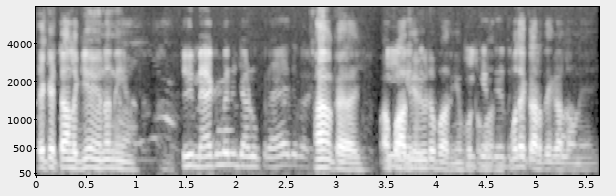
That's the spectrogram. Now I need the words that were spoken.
ਇਹ ਕਿੱਟਾਂ ਲੱਗੀਆਂ ਹੋਈਆਂ ਇਹਨਾਂ ਦੀਆਂ। ਤੁਸੀਂ ਮਹਿਕਮੇ ਨੂੰ ਜਾਣੂ ਕਰਾਇਆ ਇਹਦੇ ਬਾਰੇ? ਹਾਂ ਕਹਾਂ ਜੀ। ਆ ਪਾ ਦੀਆਂ ਵੀਡੀਓ ਪਾ ਦੀਆਂ ਫੋਟੋ ਪਾ ਕਹਿੰਦੇ ਦੀਆਂ ਉਹਦੇ ਕਰਦੇ ਗੱਲ ਆਉਣੇ ਆ ਜੀ।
